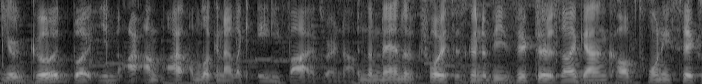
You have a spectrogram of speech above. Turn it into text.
you're good, but you know, I, I'm I, looking at like 85s right now. And the man of choice is going to be Victor Tsygankov, 26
